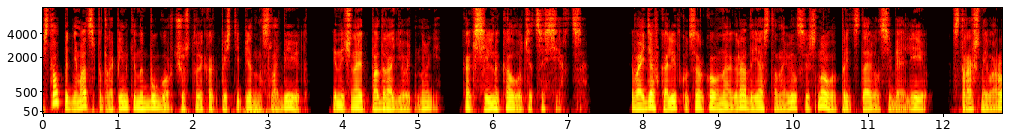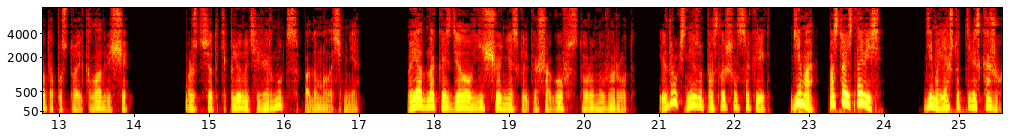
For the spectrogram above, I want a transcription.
и стал подниматься по тропинке на бугор, чувствуя, как постепенно слабеют и начинают подрагивать ноги, как сильно колотится сердце. Войдя в калитку церковной ограды, я остановился и снова представил себе аллею, страшные ворота, пустое кладбище. Может, все-таки плюнуть и вернуться, — подумалось мне. Но я, однако, сделал еще несколько шагов в сторону ворот. И вдруг снизу послышался крик. — Дима, постой, остановись! Дима, я что-то тебе скажу.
